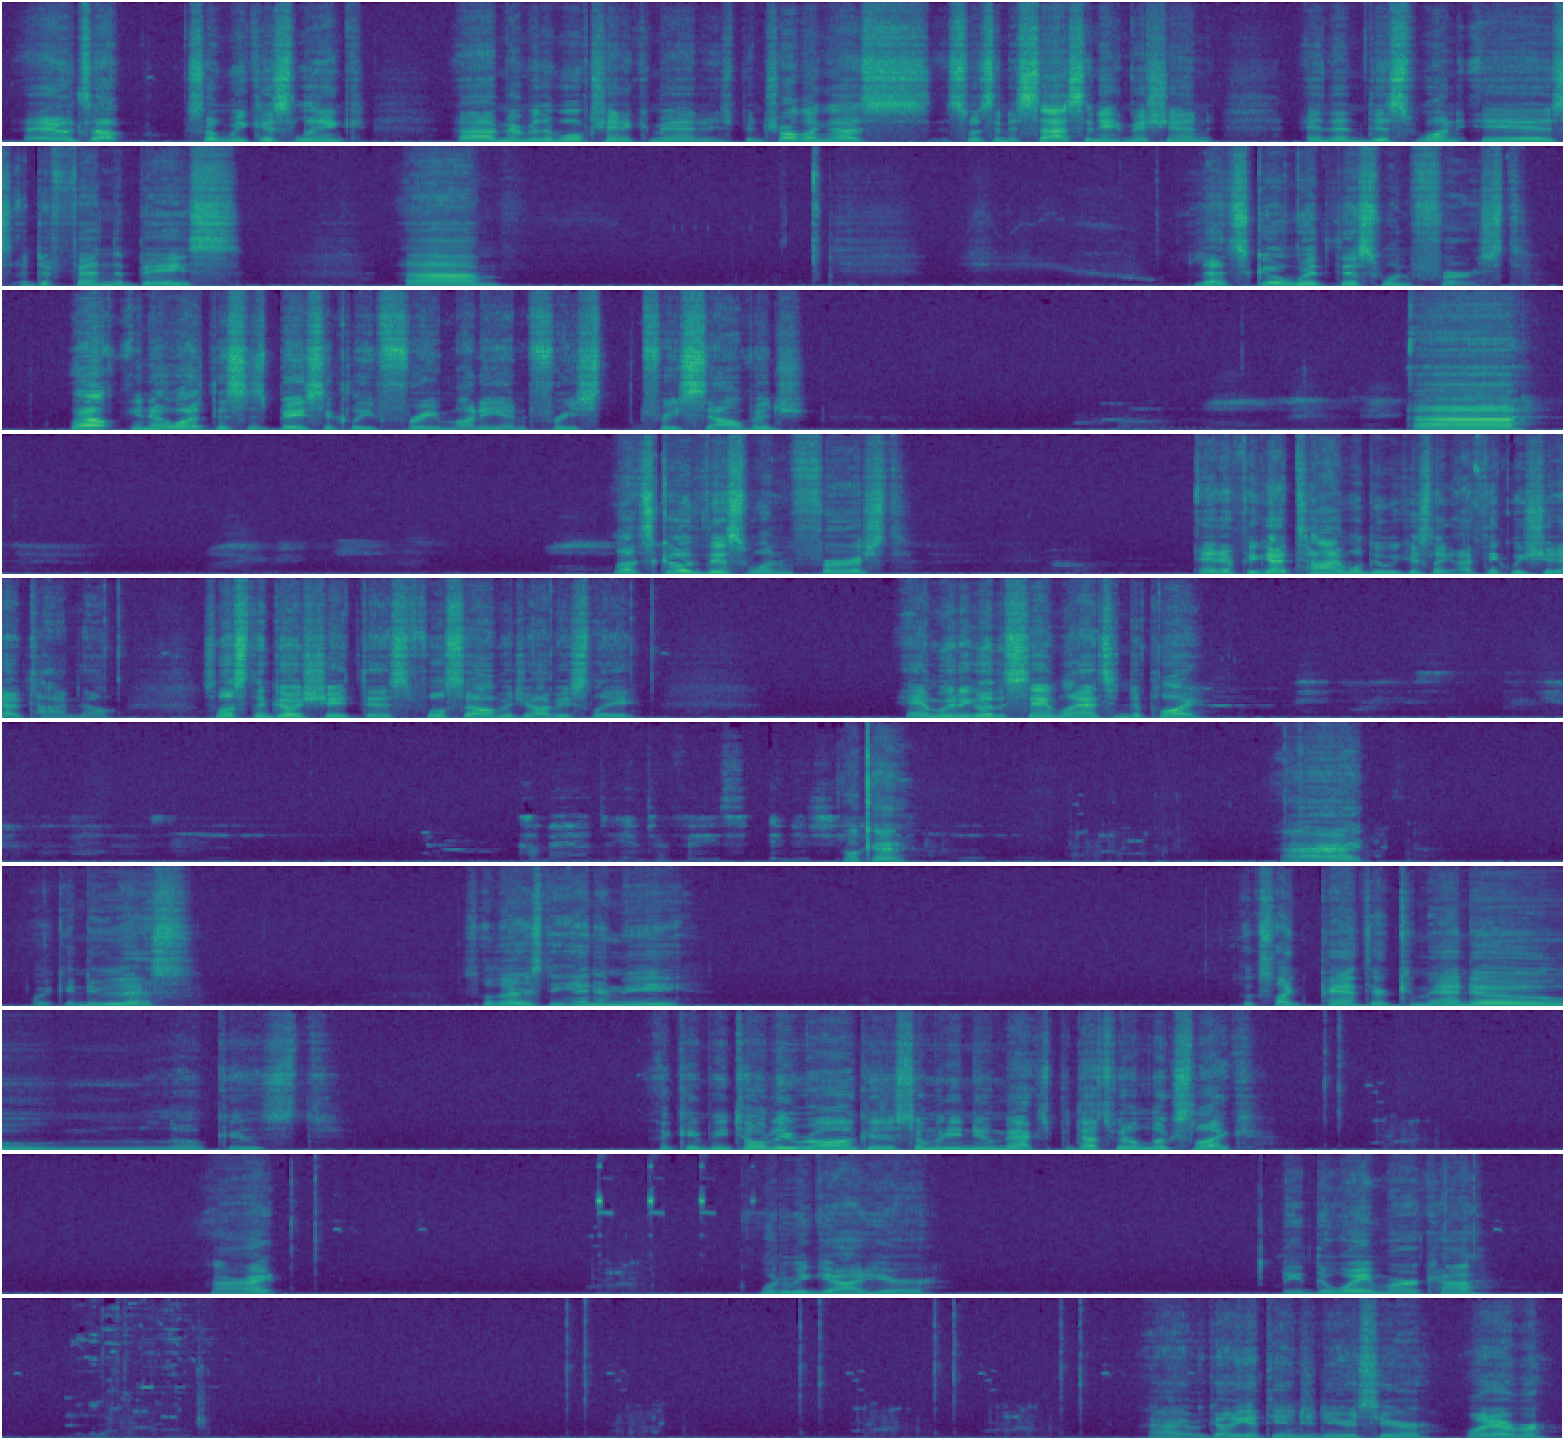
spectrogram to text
Hey, what's up? So weakest link. Uh, remember the wolf chain of command has been troubling us. So it's an assassinate mission. And then this one is a defend the base. Um, let's go with this one first. Well, you know what? This is basically free money and free free salvage. Uh, let's go this one first. And if we got time, we'll do weakest link. I think we should have time though. So let's negotiate this. Full salvage, obviously. And we're going to go the same lance and deploy. Okay. All right. We can do this. So there's the enemy. Looks like Panther Commando Locust. I could be totally wrong because there's so many new mechs, but that's what it looks like. Alright. What do we got here? Lead the way, Mark, huh? Alright, we got to get the engineers here. Whatever.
